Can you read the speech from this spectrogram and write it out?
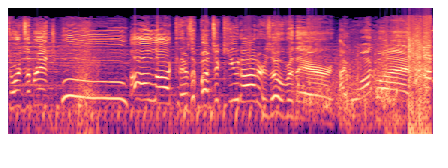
Towards the bridge! Woo! Oh look, there's a bunch of cute otters over there. I want one.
